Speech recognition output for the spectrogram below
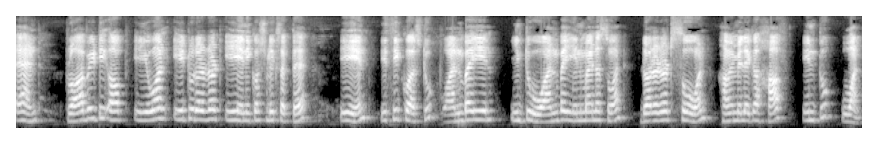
and probability of A one A two dot dot A N equals to लिख सकते हैं। A N is equals to one by N into one by N minus one dot dot so on हमें मिलेगा half into one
